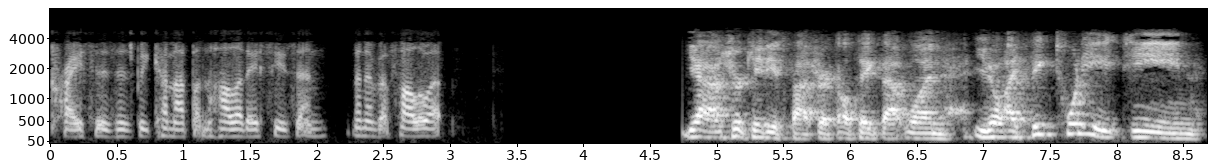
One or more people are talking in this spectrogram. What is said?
prices as we come up on the holiday season. I have a follow-up. Yeah, sure, Katy. It's Patrick. I'll take that one. You know, I think 2018,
